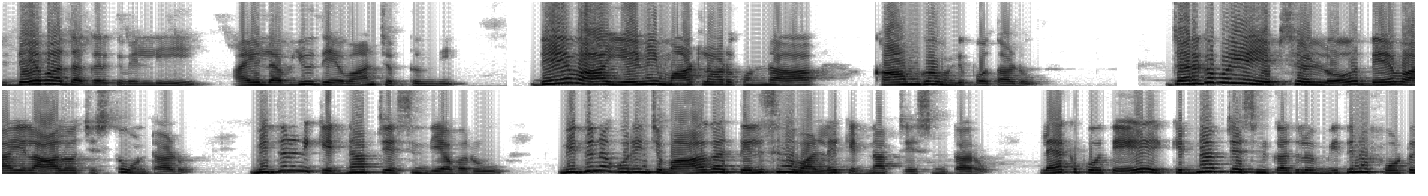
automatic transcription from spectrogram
దేవా దగ్గరికి వెళ్ళి ఐ లవ్ యూ దేవా అని చెప్తుంది. దేవా ఏమీ మాట్లాడకుండా కామ్గా ఉండిపోతాడు. జరగబోయే ఎపిసోడ్లో దేవా ఇలా ఆలోచిస్తూ ఉంటాడు. మిథునుని కిడ్నాప్ చేసింది ఎవరు? మిథున గురించి బాగా తెలిసిన వాళ్ళే కిడ్నాప్ చేసుంటారు. లేకపోతే కిడ్నాప్ చేసిన గదిలో మిథున ఫోటో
